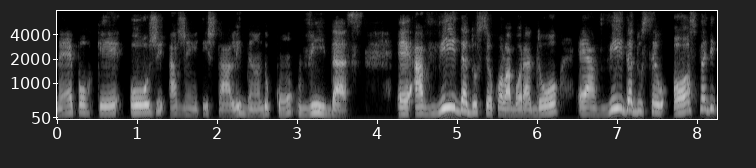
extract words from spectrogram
né? Porque hoje a gente está lidando com vidas. É a vida do seu colaborador, é a vida do seu hóspede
